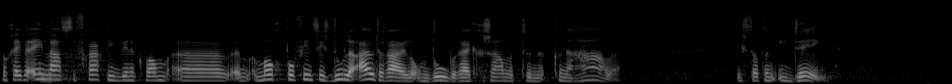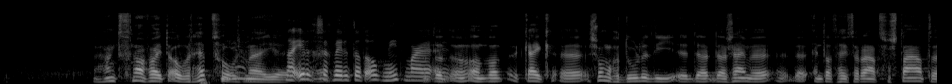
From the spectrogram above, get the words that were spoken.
Nog even één laatste vraag die binnenkwam. Eh, mogen provincies doelen uitruilen om doelbereik gezamenlijk te kunnen halen? Is dat een idee? Het hangt vanaf waar je het over hebt, volgens Ja. mij. eh, Nou, eerlijk gezegd weet ik dat ook niet, maar... Dat, eh, want, want kijk, eh, sommige doelen, die, eh, daar, daar zijn we, eh, en dat heeft de Raad van State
